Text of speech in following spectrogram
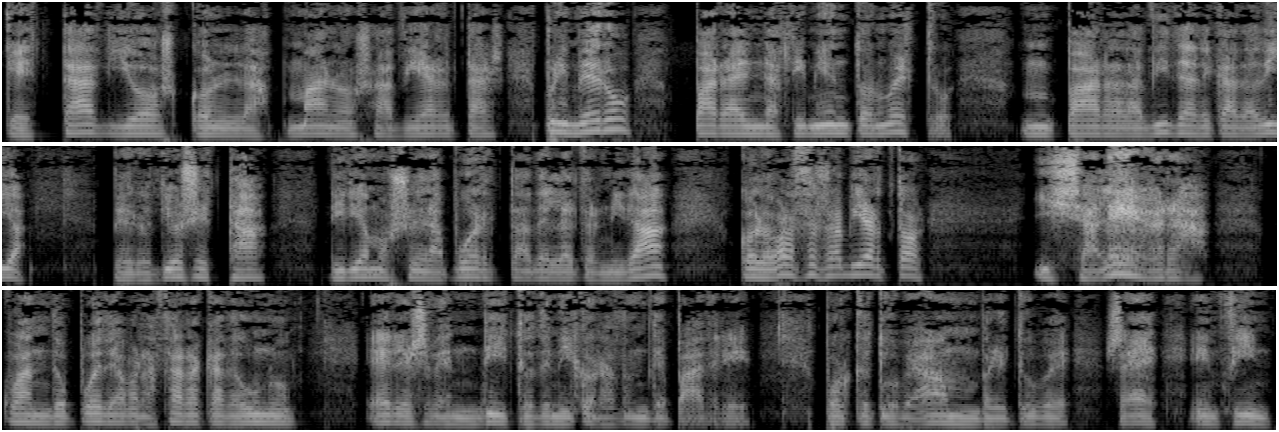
Que está Dios con las manos abiertas, primero para el nacimiento nuestro, para la vida de cada día, pero Dios está, diríamos, en la puerta de la eternidad, con los brazos abiertos, y se alegra cuando puede abrazar a cada uno. Eres bendito de mi corazón de Padre, porque tuve hambre, tuve sed, en fin,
